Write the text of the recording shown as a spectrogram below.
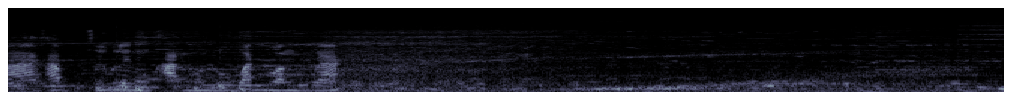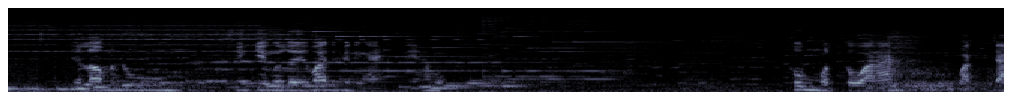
มาครับ ซื้อไปเลยหนึ่งพันคนดูวัดดวงดูนะ เดี๋ยวเรามาดูซีเกมกันเลยว่าจะเป็นยังไงนี่ครับผมทุ่มหมดตัวนะวัดใจ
